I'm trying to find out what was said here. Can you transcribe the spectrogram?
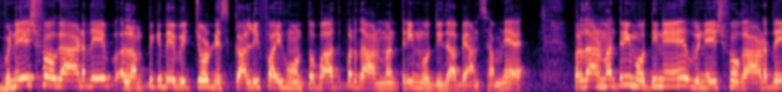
ਵਿਨੇਸ਼ ਫੋਗਾਟ ਦੇ 올림픽 ਦੇ ਵਿੱਚੋਂ ਡਿਸਕੁਆਲੀਫਾਈ ਹੋਣ ਤੋਂ ਬਾਅਦ ਪ੍ਰਧਾਨ ਮੰਤਰੀ ਮੋਦੀ ਦਾ ਬਿਆਨ ਸਾਹਮਣੇ ਆਇਆ ਪ੍ਰਧਾਨ ਮੰਤਰੀ ਮੋਦੀ ਨੇ ਵਿਨੇਸ਼ ਫੋਗਾਟ ਦੇ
